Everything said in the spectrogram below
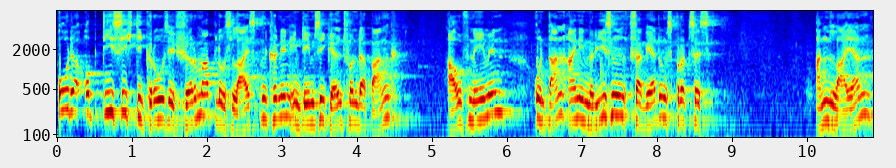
oder ob die sich die große Firma bloß leisten können, indem sie Geld von der Bank aufnehmen und dann einen riesen Verwertungsprozess anleiern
